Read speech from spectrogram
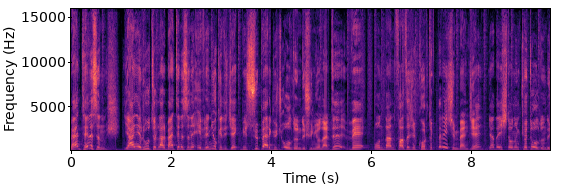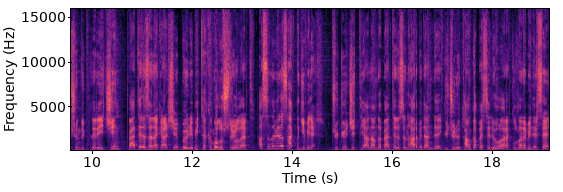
Ben Tennyson'mış. Yani routerlar Ben Tennyson'ı evreni yok edecek bir süper güç olduğunu düşünüyorlardı ve ondan fazlaca korktukları için bence ya da işte onun kötü olduğunu düşündükleri için Ben Tennyson'a karşı böyle bir takım oluşturuyorlardı. Aslında biraz haklı gibiler. Çünkü ciddi anlamda Ben Tennyson harbiden de gücünü tam kapasiteli olarak kullanabilirse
